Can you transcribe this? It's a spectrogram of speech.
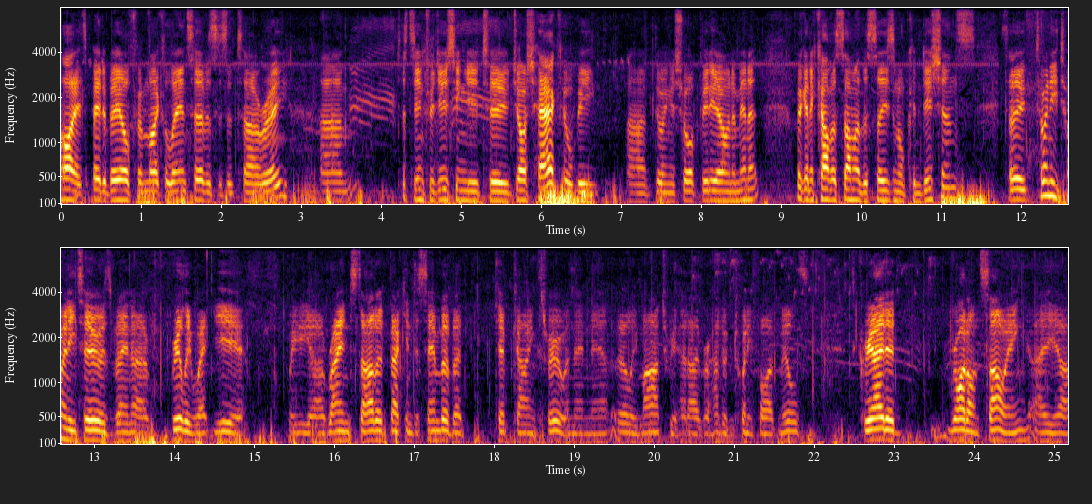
Hi, it's Peter Beale from Local Land Services at Taree. Um, just introducing you to Josh Hack, who'll be uh, doing a short video in a minute. We're going to cover some of the seasonal conditions. So 2022 has been a really wet year. We uh, rain started back in December but kept going through and then now early March we had over 125 mils. It's created right on sowing a, uh,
